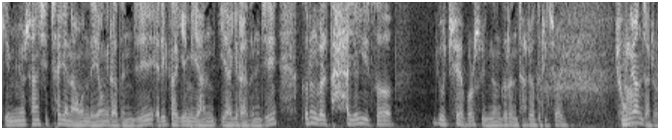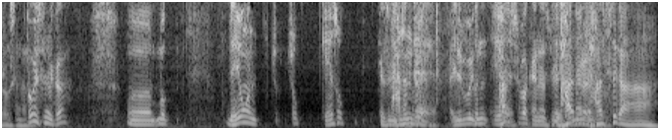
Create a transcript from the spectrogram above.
김유찬 씨 책에 나온 내용이라든지 에리카 김이 한 이야기라든지 그런 걸 다 여기서 유추해 볼 수 있는 그런 자료들이죠. 중요한 자료라고 생각합니다. 또 있습니까? 어, 뭐 내용은 쭉, 쭉 계속 계속 많은데 있는데 일부 근- 예. 30밖에 안 해서. 다스가.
